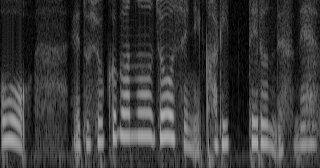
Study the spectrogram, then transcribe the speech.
をえっ、と、職場の上司に借りてるんですね。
